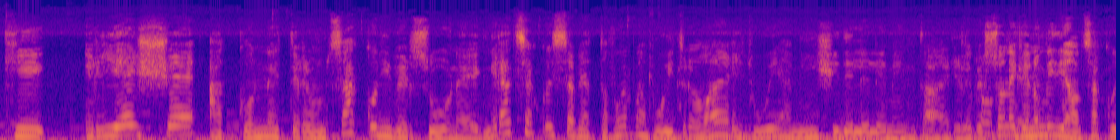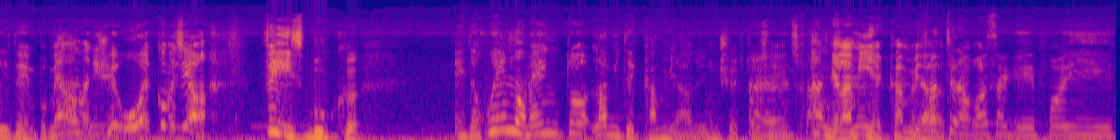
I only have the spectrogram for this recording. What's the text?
che riesce a connettere un sacco di persone e grazie a questa piattaforma puoi trovare i tuoi amici delle elementari, le persone Ok. che non vedi da un sacco di tempo. Mia mamma dice, oh, e come si chiama? Facebook. E da quel momento la vita è cambiata in un certo Eh, senso. infatti. Anche la mia è Infatti cambiata. è una cosa che poi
